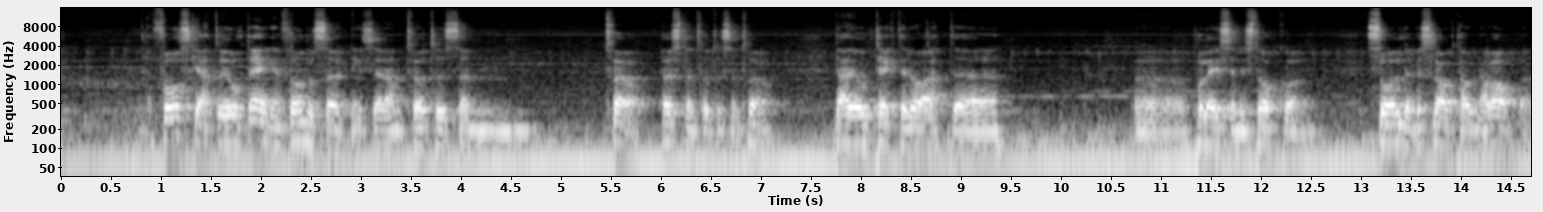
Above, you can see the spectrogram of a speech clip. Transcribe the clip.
forskat och gjort egen förundersökning sedan 2002, hösten 2002. Där jag upptäckte då att uh, uh, polisen i Stockholm sålde beslagtagna vapen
